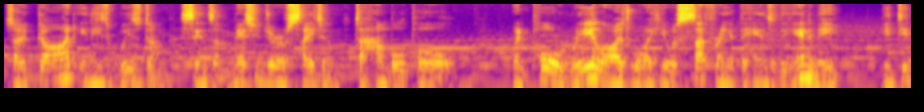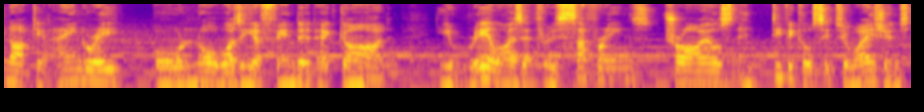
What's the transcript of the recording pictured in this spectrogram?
So God, in his wisdom, sends a messenger of Satan to humble Paul. When Paul realized why he was suffering at the hands of the enemy, he did not get angry, or nor was he offended at God. He realized that through sufferings, trials, and difficult situations,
